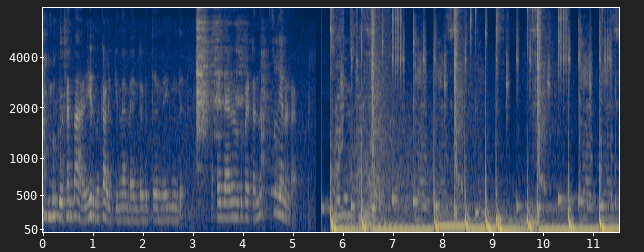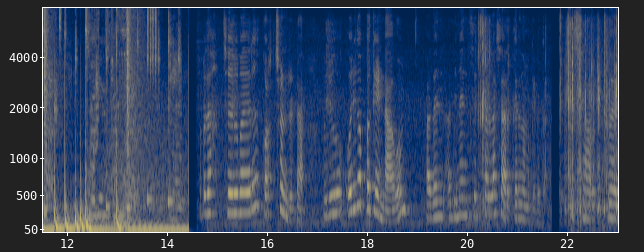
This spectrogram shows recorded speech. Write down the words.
അമ്പുകൂട്ടൻ താഴെ ഇരുന്ന് കളിക്കുന്നുണ്ട്. എന്റെ അടുത്ത് തന്നെ ഇരുന്നുണ്ട് അപ്പോൾ എന്തായാലും നമുക്ക് പെട്ടെന്ന് സൂഖിയൻ ഇതാ ചെറുപയർ കുറച്ചുണ്ട് കേട്ടോ ഒരു ഒരു കപ്പൊക്കെ ഉണ്ടാകും അപ്പം അത് അതിനനുസരിച്ചുള്ള ശർക്കര നമുക്ക് എടുക്കാം ശർക്കര.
